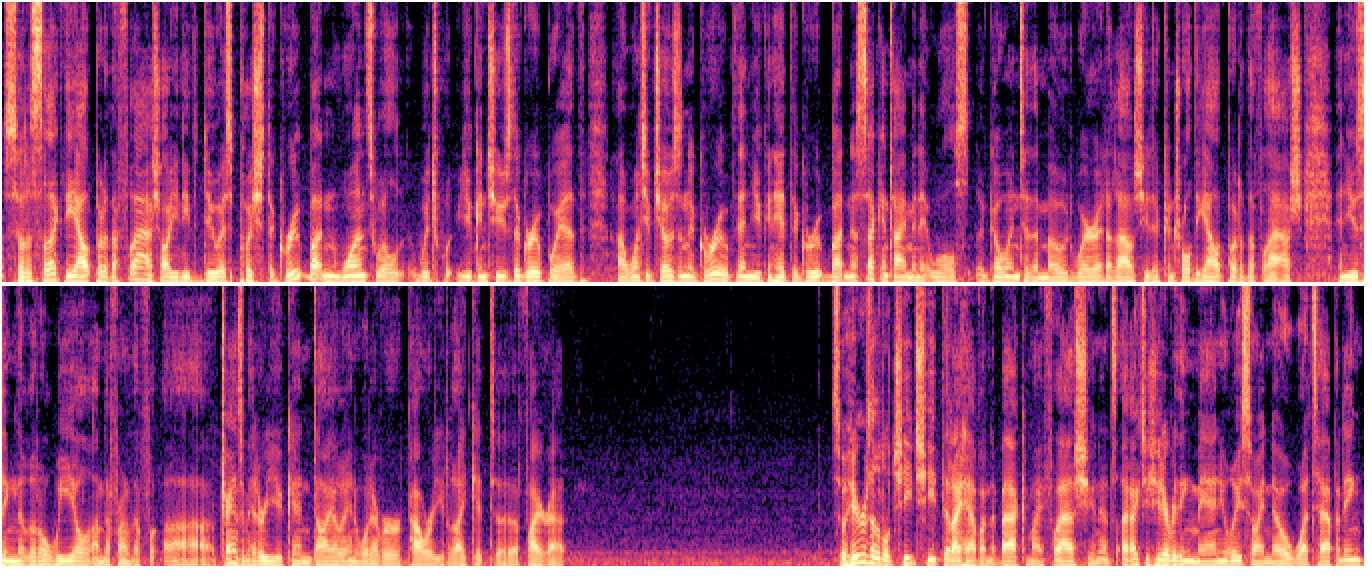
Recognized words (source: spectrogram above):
So to select the output of the flash, all you need to do is push the group button once, which you can choose the group with. Uh, once you've chosen the group, then you can hit the group button a second time and it will go into the mode where it allows you to control the output of the flash. And using the little wheel on the front of the uh, transmitter, you can dial in whatever power you'd like it to fire at. So here's a little cheat sheet that I have on the back of my flash units. I like to shoot everything manually so I know what's happening.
